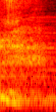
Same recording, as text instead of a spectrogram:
Mm-hmm.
